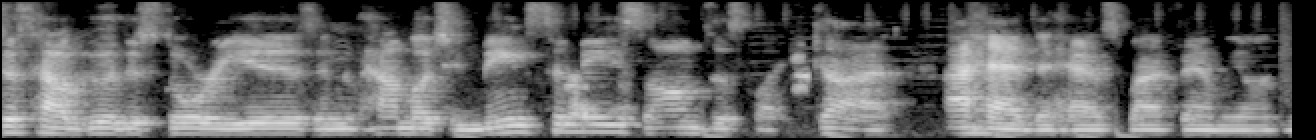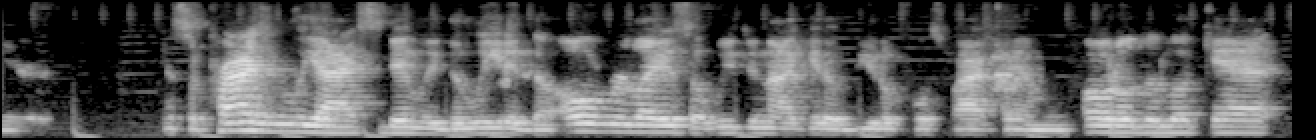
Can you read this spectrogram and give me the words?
just how good this story is and how much it means to me. So I'm just like, God, I had to have Spy Family on here. And surprisingly, I accidentally deleted the overlay, so we do not get a beautiful Spy Family photo to look at.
